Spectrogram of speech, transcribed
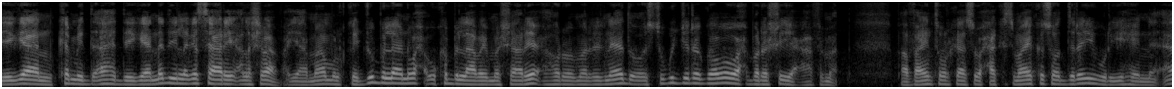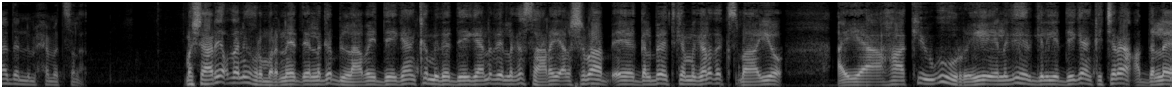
Deegaan ka mid ah deegaanadii laga saaray al-shabaab ayaa maamulka jubbaland waxa uu ka bilaabay mashaariic horumarineed oo isugu jira goobo waxbarasho iyo caafimaad. Faahfaahinta warkaas waxaa kismaayo ka soo diray waryaheena aadan maxamed salaad. Mashaariicdani horumarneed ee laga bilaabay deegaan ka mida deegaanadii laga saaray al-shabaab ee galbeedka magaalada kismaayo ayaa ahaa kii ugu horreeyey ee laga hirgeliyay deegaanka janaac cabdalle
